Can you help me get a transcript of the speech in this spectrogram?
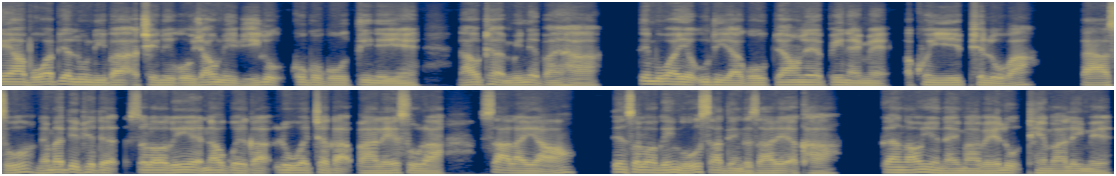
တင်ဟာဘဝပြက်လူနေပါအခြေအနေကိုရောက်နေပြီလို့ကိုကိုကိုသိနေရင်နောက်ထပ်မိနစ်ပိုင်းဟာတင်ဘဝရဲ့ဥတီယာကိုပြောင်းလဲပေးနိုင်မဲ့အခွင့်အရေးဖြစ်လို့ပါဒါဆိုနံပါတ်1ဖြစ်တဲ့ဆလော်ဂိမ်းရဲ့နောက်ွယ်ကလိုအပ်ချက်ကဘာလဲဆိုတာစလိုက်ရအောင်တင်ဆလော်ဂိမ်းကိုစတင်ကစားတဲ့အခါကံကောင်းရင်နိုင်မှာပဲလို့ထင်ပါလိမ့်မယ်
